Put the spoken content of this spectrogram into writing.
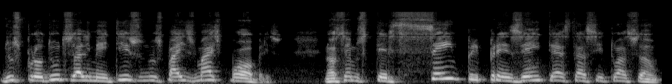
dos produtos alimentícios nos países mais pobres. Nós temos que ter sempre presente esta situação.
